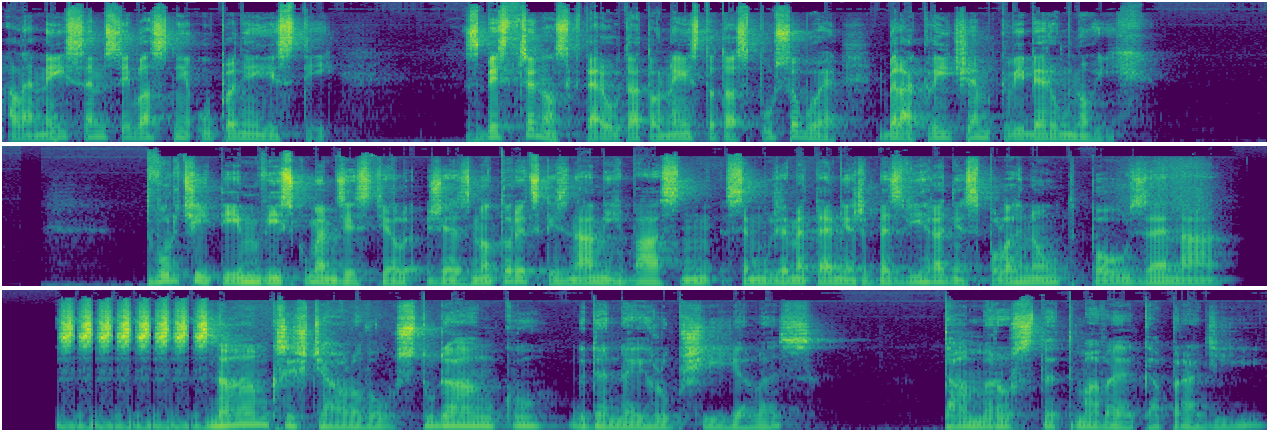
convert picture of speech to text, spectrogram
ale nejsem si vlastně úplně jistý. Zbystřenost, kterou tato nejistota způsobuje, byla klíčem k výběru mnohých. Tvůrčí tým výzkumem zjistil, že z notoricky známých básní se můžeme téměř bezvýhradně spolehnout pouze na Znám křišťálovou studánku, kde nejhlubší je les, tam roste tmavé kapradí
